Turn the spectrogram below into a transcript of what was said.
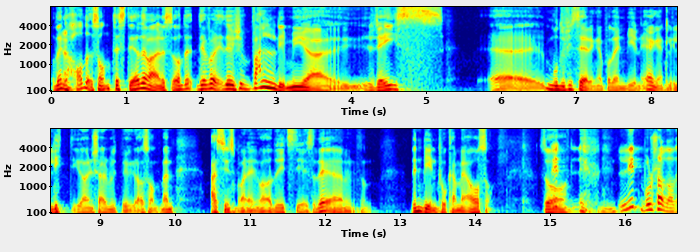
Og den hadde sånn tilstedeværelse. Og det, det, var, det er jo ikke veldig mye reismodifiseringer på den bilen, egentlig. Litt skjermutbyggere og sånt, men jeg syns bare den var dritstilig. Så det, sånn- den bilen tok jeg med også. Så, Litt, litt morsomt at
